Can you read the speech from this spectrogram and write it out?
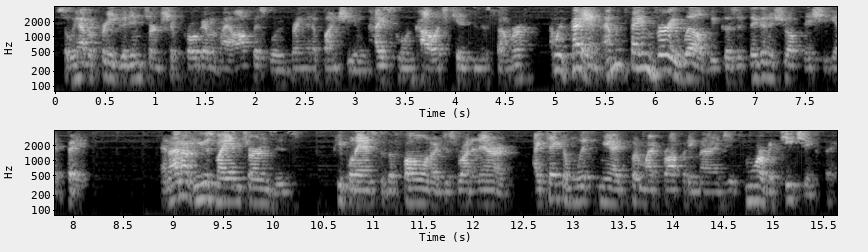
So we have a pretty good internship program at my office where we bring in a bunch of high school and college kids in the summer and we pay them and we pay them very well because if they're going to show up, they should get paid. And I don't use my interns as people to answer the phone or just run an errand. I take them with me. I put my property manager. It's more of a teaching thing.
